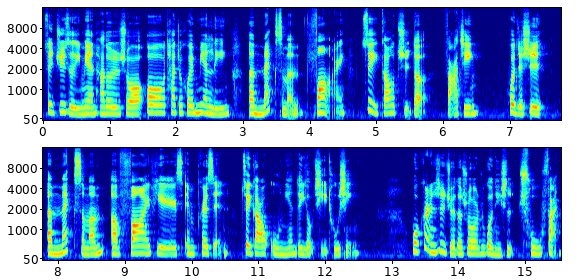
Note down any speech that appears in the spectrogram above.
所以句子里面它都是说哦，它就会面临 a maximum fine 最高值的。罚金，或者是 a maximum of five years in prison，最高五年的有期徒刑。我个人是觉得说，如果你是初犯，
